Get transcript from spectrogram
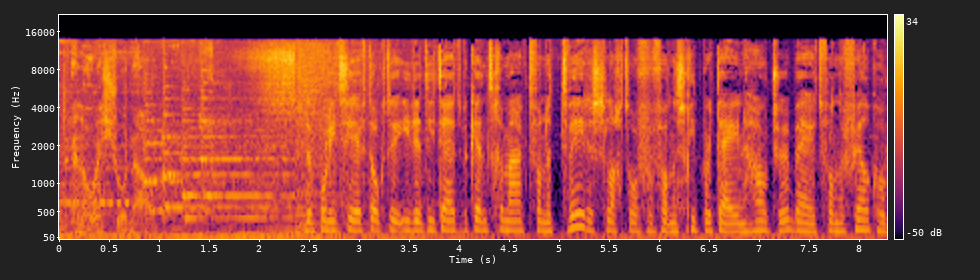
Het NOS-journaal. De politie heeft ook de identiteit bekendgemaakt van het tweede slachtoffer van de schietpartij in Houten bij het Van der, Velk,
